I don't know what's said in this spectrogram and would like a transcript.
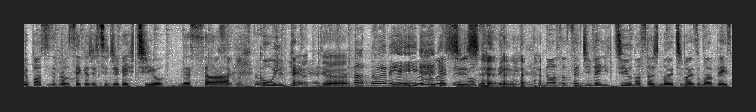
Eu posso dizer pra você que a gente se divertiu nessa com o Império. "Querida." Adorei sim. você. Nossa, você divertiu nossas noites mais uma vez.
